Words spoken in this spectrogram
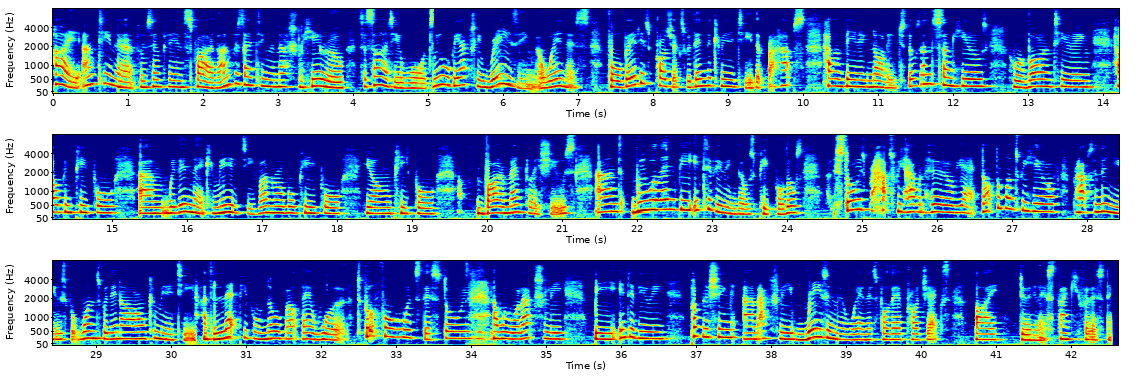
Hi, I'm Tina from Simply Inspired. I'm presenting the National Hero Society Awards. We will be actually raising awareness for various projects within the community that perhaps haven't been acknowledged. Those unsung heroes who are volunteering, helping people um, within their community, vulnerable people, young people, environmental issues and we will then be interviewing those people, those stories perhaps we haven't heard of yet, not the ones we hear of perhaps in the news, but ones within our own community, and to let people know about their work, to put forwards their stories, and we will actually be interviewing, publishing, and actually raising their awareness for their projects by doing this. Thank you for listening.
